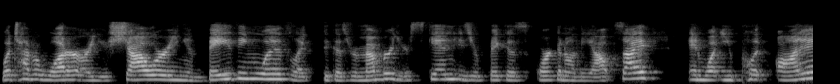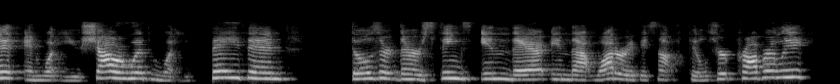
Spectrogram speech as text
What type of water are you showering and bathing with? Like, because remember, your skin is your biggest organ on the outside and what you put on it and what you shower with and what you bathe in those are there's things in there in that water if it's not filtered properly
